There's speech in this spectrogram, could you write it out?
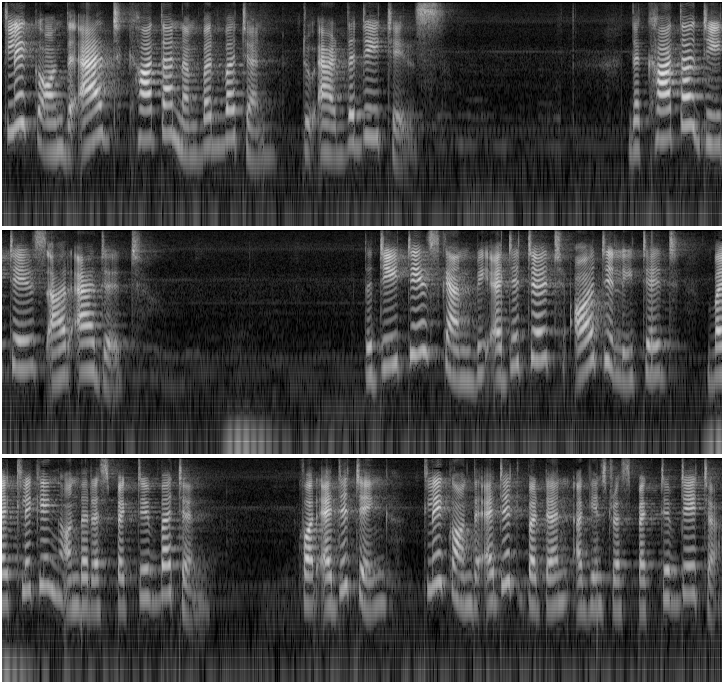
Click on the Add Khata Number button to add the details. The Khata details are added. The details can be edited or deleted by clicking on the respective button. For editing, click on the Edit button against respective data.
